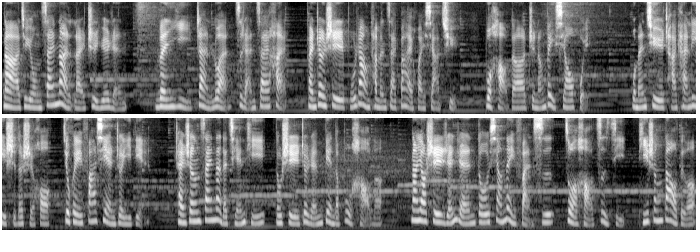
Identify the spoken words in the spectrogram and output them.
那就用灾难来制约人，瘟疫、战乱、自然灾害，反正是不让他们再败坏下去。不好的只能被销毁。我们去查看历史的时候，就会发现这一点。产生灾难的前提都是这人变得不好了。那要是人人都向内反思，做好自己，提升道德，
